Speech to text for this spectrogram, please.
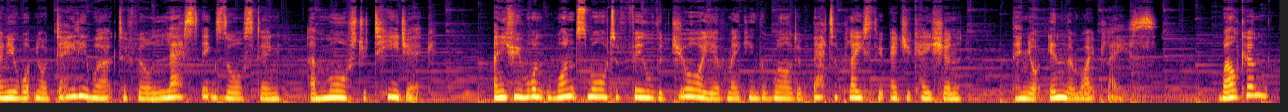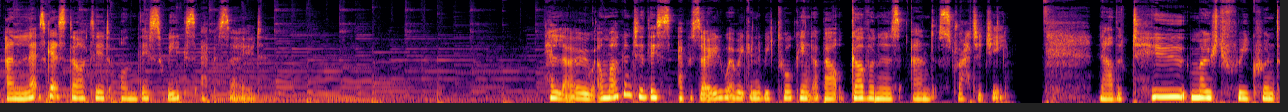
and you want your daily work to feel less exhausting and more strategic, and if you want once more to feel the joy of making the world a better place through education, then you're in the right place. Welcome, and let's get started on this week's episode. Hello, and welcome to this episode where we're going to be talking about governors and strategy. Now, the two most frequent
